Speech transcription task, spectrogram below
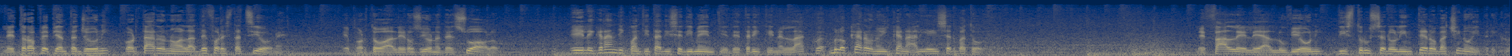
Le troppe piantagioni portarono alla deforestazione, che portò all'erosione del suolo e le grandi quantità di sedimenti e detriti nell'acqua bloccarono i canali e i serbatoi. Le falle e le alluvioni distrussero l'intero bacino idrico.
